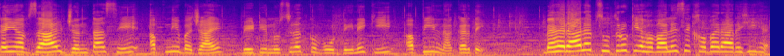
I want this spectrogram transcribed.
कहीं अफजाल जनता से अपनी बजाय बेटी नुसरत को वोट देने की अपील न कर दे। बहरहाल अब सूत्रों के हवाले से खबर आ रही है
